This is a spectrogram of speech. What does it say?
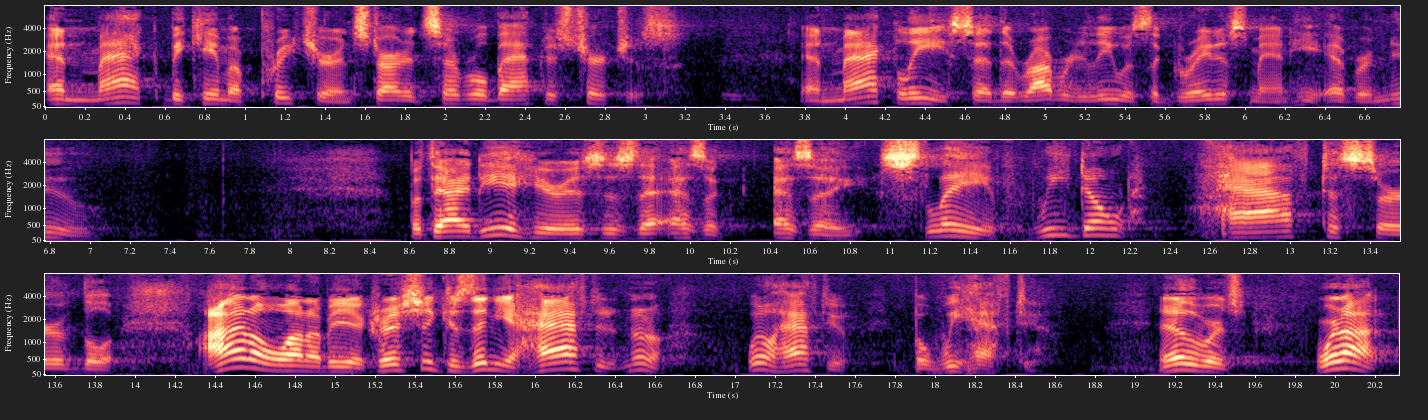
And Mac became a preacher and started several Baptist churches. And Mac Lee said that Robert E. Lee was the greatest man he ever knew. But the idea here is, is that as a, as a slave, we don't have to serve the Lord. I don't want to be a Christian because then you have to. No, no, we don't have to, but we have to. In other words, we're not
